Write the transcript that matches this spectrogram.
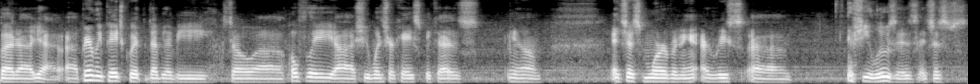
But uh, yeah, uh, apparently Paige quit the WWE, so uh, hopefully uh, she wins her case because you know it's just more of an a uh, if she loses, it just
